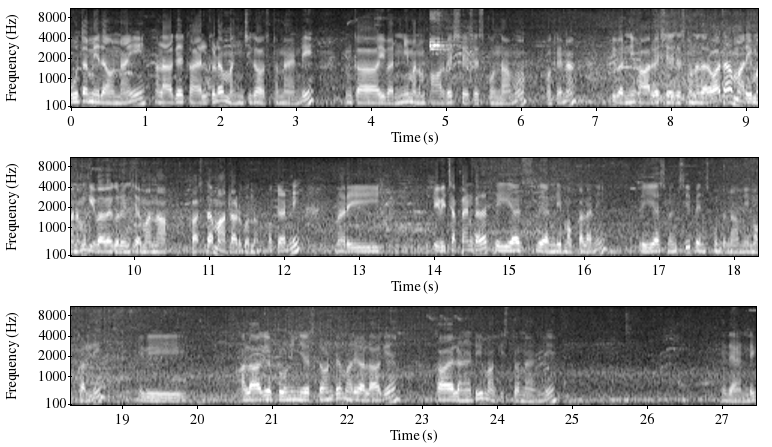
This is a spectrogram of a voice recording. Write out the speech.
పూత మీద ఉన్నాయి. అలాగే కాయలు కూడా మంచిగా వస్తున్నాయండి. ఇంకా ఇవన్నీ మనం హార్వెస్ట్ చేసేసుకుందాము. ఓకేనా? ఇవన్నీ హార్వెస్ట్ చేసేసుకున్న తర్వాత మరి మనం గివ్ అవే గురించి ఏమన్నా కాస్త మాట్లాడుకుందాం. ఓకే అండి? మరి ఇవి చెప్పాను కదా త్రీ ఇయర్స్ అండి మొక్కలని. త్రీ ఇయర్స్ నుంచి పెంచుకుంటున్నాము ఈ మొక్కల్ని. ఇవి అలాగే ప్రూనింగ్ చేస్తూ ఉంటే మరి అలాగే కాయలు అనేటివి మాకు ఇస్తున్నాయండి. ఇదే అండి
